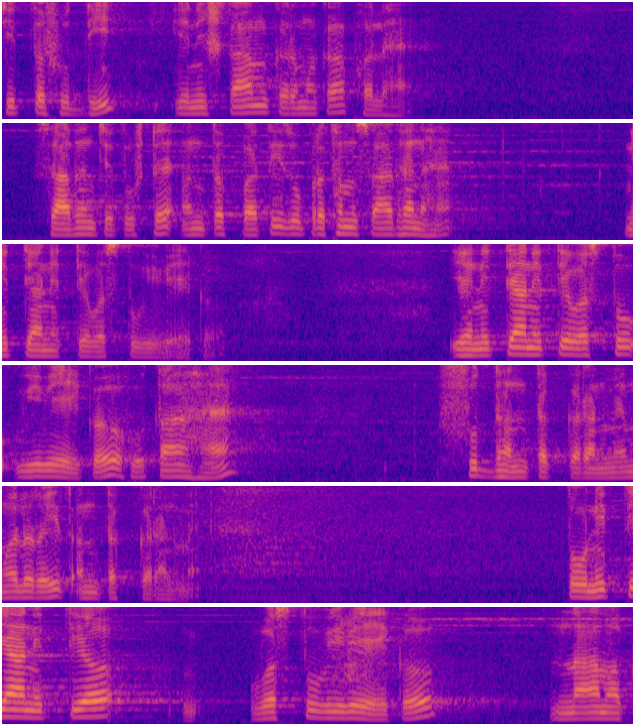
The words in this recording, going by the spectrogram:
चित्त शुद्धि, ये निष्काम कर्म का फल है। साधन चतुष्ट अंतपाती जो प्रथम साधन है, नित्यानित्य वस्तु विवेक। यह नित्यानित्य वस्तु विवेक होता है शुद्ध अंतकरण में मल रहित अंतकरण में। तो नित्यानित्य वस्तु विवेक नामक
